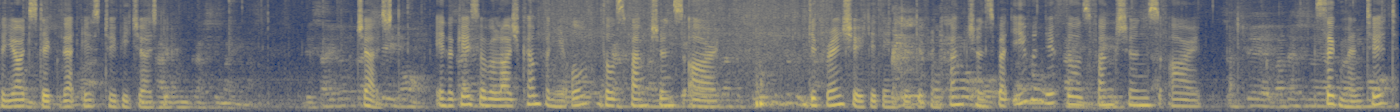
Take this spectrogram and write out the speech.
the yardstick that is to be judged. Judged. In the case of a large company, all those functions are differentiated into different functions. But even if those functions are segmented,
